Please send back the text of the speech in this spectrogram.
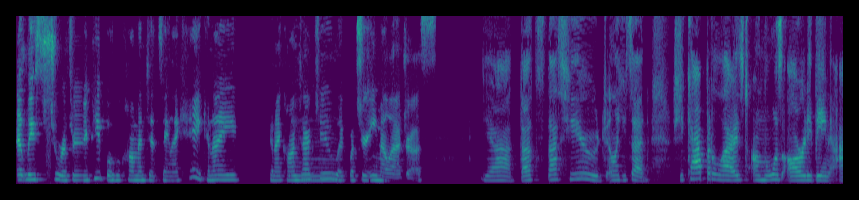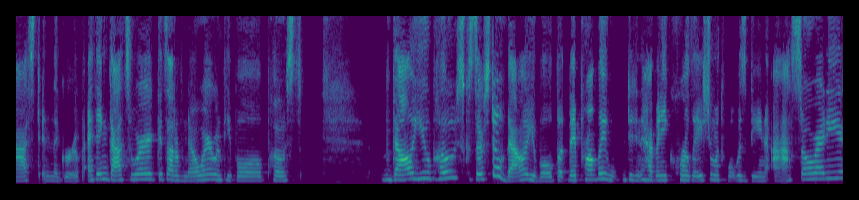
at least two or three people who commented saying, like, hey, can I can I contact you? Mm. Like, what's your email address? Yeah, that's that's huge. And like you said, she capitalized on what was already being asked in the group. I think that's where it gets out of nowhere when people post value posts because they're still valuable, but they probably didn't have any correlation with what was being asked already.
